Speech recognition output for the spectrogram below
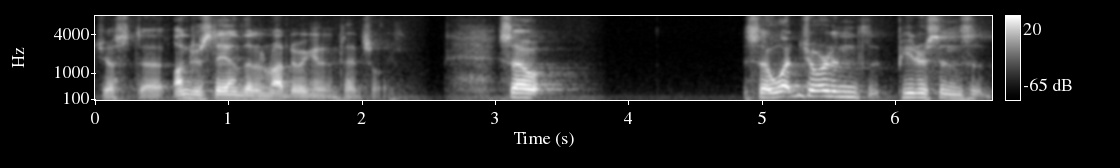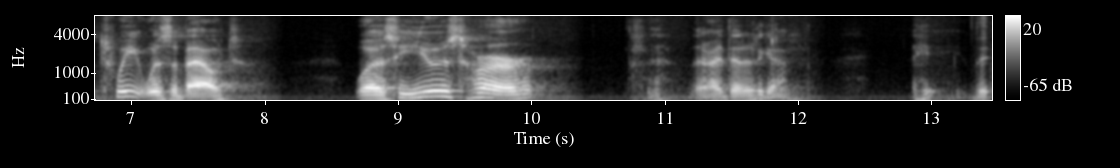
just uh, understand that I'm not doing it intentionally. So so what Jordan Peterson's tweet was about was he used her. There, I did it again. He, the,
